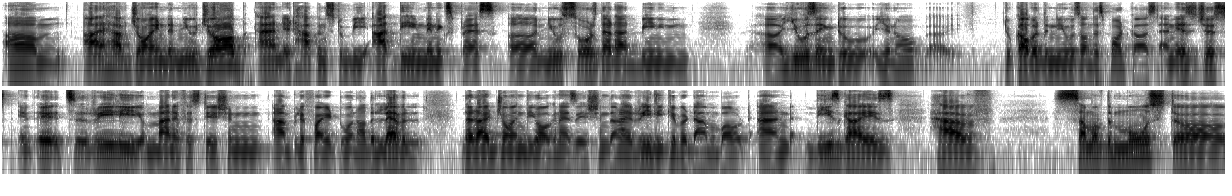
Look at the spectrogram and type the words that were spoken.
Um, I have joined a new job, and it happens to be at the Indian Express, a news source that I'd been uh, using to, you know, uh, to cover the news on this podcast and it's just it's really a manifestation amplified to another level that I joined the organization that I really give a damn about and these guys have some of the most uh,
